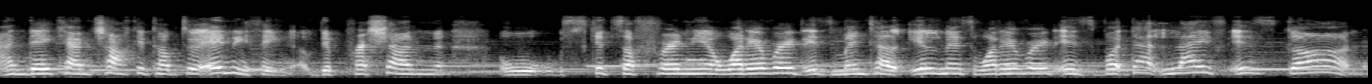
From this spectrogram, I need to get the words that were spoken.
And they can chalk it up to anything. Depression schizophrenia whatever it is mental illness whatever it is. But that life is gone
